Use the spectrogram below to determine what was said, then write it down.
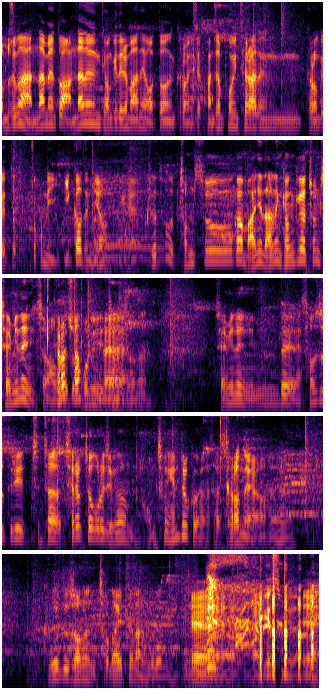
음. 점수가 안 나면 또 안 나는 경기들만의 어떤 그런 이제 관전 포인트라든 그런 게 또 조금 이- 있거든요. 음. 예. 그래도 점수가 많이 나는 경기가 좀 재미는 있죠. 그렇죠. 보는 네. 입장에서는 재미는 있는데 선수들이 진짜 체력적으로 지금 엄청 힘들 거예요 사실. 그렇네요. 네. 그래도 저는 저 나이 때는 안 그랬는데. 네, 알겠습니다. 예.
